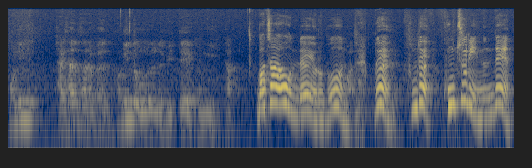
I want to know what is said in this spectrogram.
본인 잘 사는 사람은 본인도 모르는 윗대에 공이 있다. 맞아요, 근데 여러분. 맞아요. 네. 근데 공줄이 있는데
